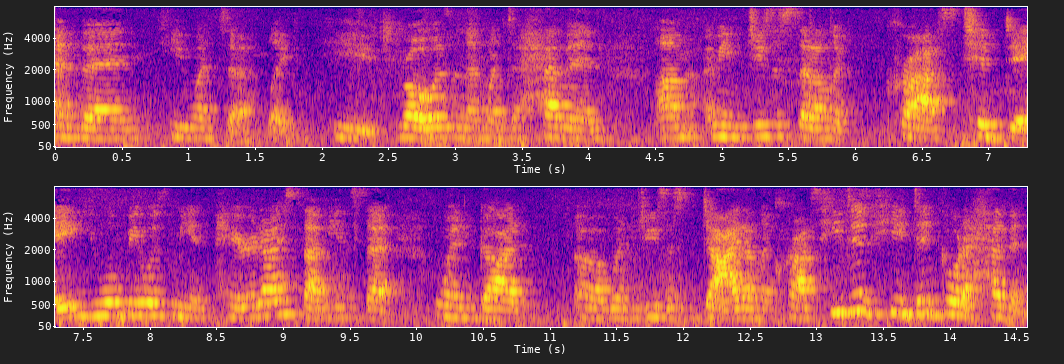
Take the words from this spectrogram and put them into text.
and then he went to like he rose and then went to heaven. Um, I mean, Jesus said on the cross, "Today you will be with me in paradise." That means that when God, uh, when Jesus died on the cross, he did he did go to heaven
